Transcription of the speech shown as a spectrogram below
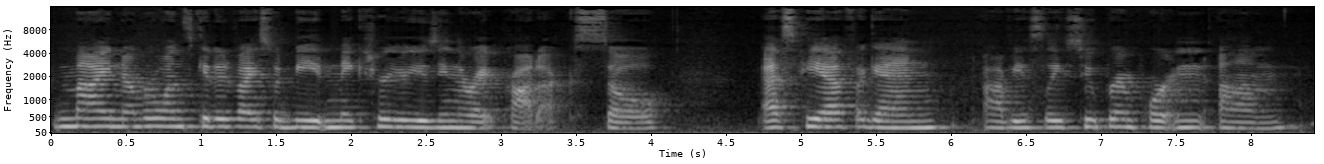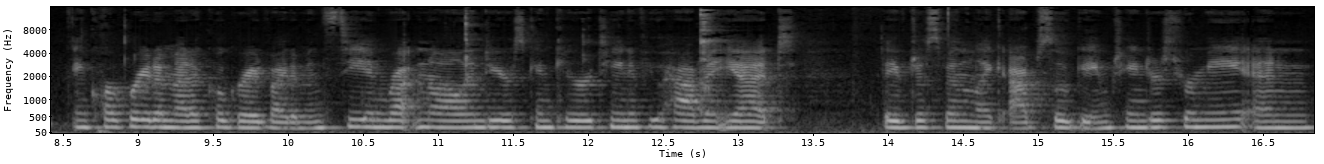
my number one skin advice would be make sure you're using the right products. So SPF again, obviously super important. Um incorporate a medical grade vitamin C and retinol into your skincare routine if you haven't yet. They've just been like absolute game changers for me and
